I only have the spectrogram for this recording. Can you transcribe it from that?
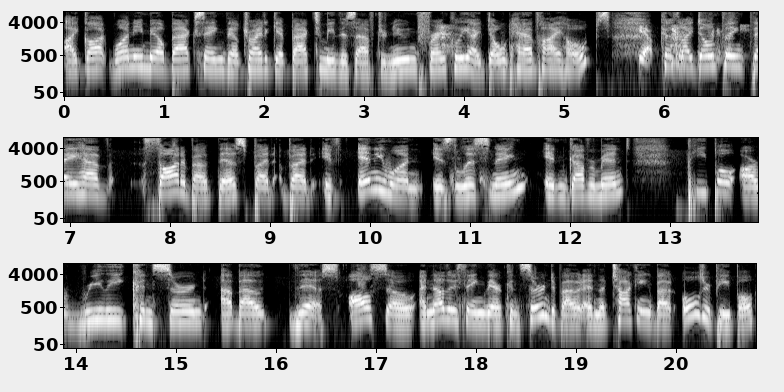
I got one email back saying they'll try to get back to me this afternoon. Frankly, I don't have high hopes because I don't think much. they have thought about this, but but if anyone is listening in government, people are really concerned about this. Also, another thing they're concerned about, and they're talking about older people,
